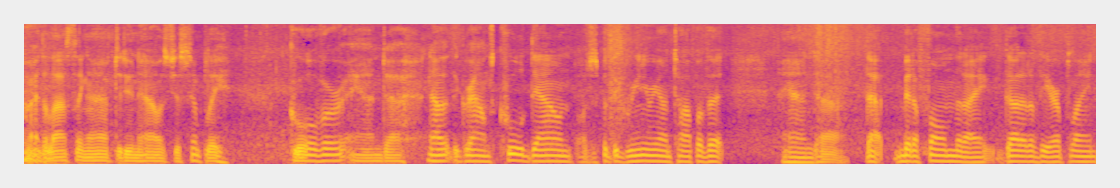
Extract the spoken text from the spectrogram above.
All right, the last thing I have to do now is just simply go over and uh, now that the ground's cooled down, I'll just put the greenery on top of it and uh, that bit of foam that I got out of the airplane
